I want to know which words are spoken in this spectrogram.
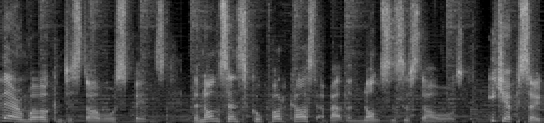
there, and welcome to Star Wars Spins, the nonsensical podcast about the nonsense of Star Wars. Each episode,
